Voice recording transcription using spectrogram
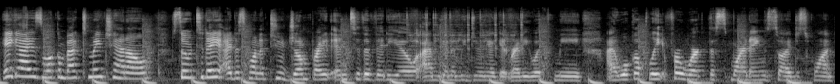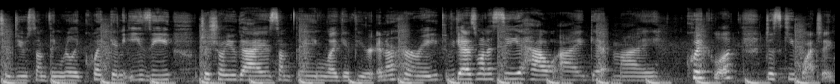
Hey guys, welcome back to my channel. So today I just wanted to jump right into the video. I'm going to be doing a get ready with me. I woke up late for work this morning so I just want to do something really quick and easy to show you guys something like if you're in a hurry. If you guys want to see how I get my quick look, just keep watching.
